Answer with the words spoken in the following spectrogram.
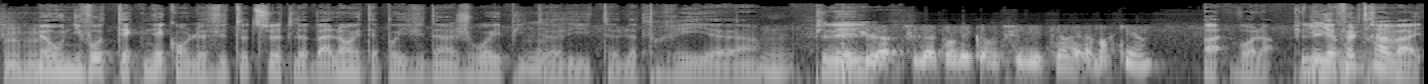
Mhm. Mais au niveau technique, on l'a vu tout de suite. Le ballon était pas évident à jouer. Puis Mm. euh, hein. Mm. Puis Mais les- tu, l'as- tu l'attendais comme finisseur, il a marqué. Hein. Ah, voilà. Puis il les a fait le travail.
